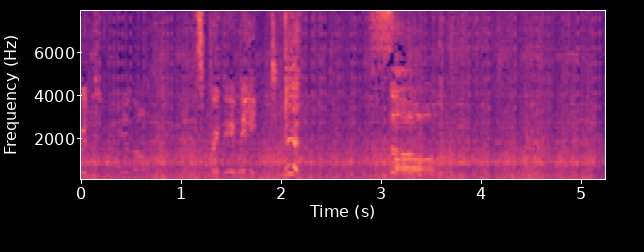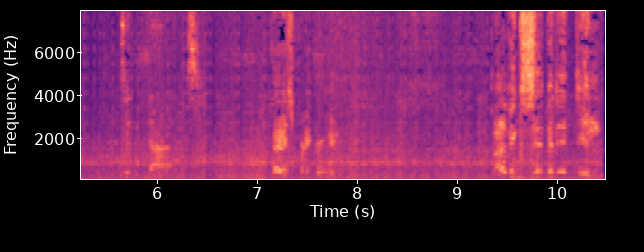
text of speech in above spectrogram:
which you know, it's pretty neat. Yeah. So, did that. That is pretty groovy. I've exhibited in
